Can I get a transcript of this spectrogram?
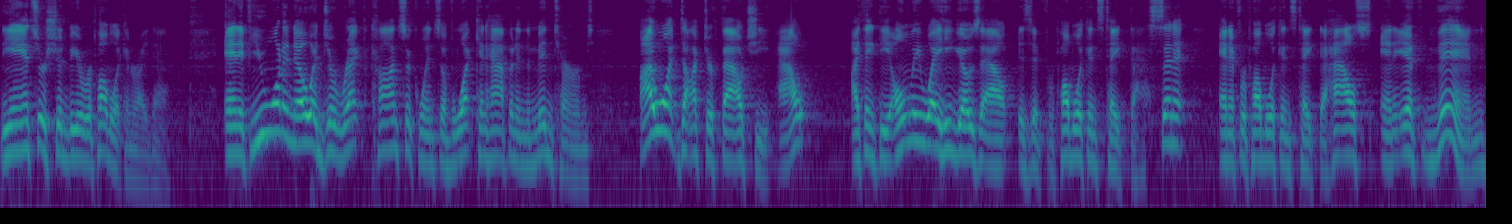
the answer should be a Republican right now. And if you want to know a direct consequence of what can happen in the midterms, I want Dr. Fauci out. I think the only way he goes out is if Republicans take the Senate and if Republicans take the House, and if then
